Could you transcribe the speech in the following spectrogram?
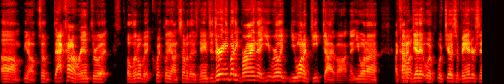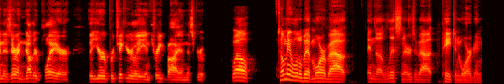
Um, you know, so that kind of ran through it a little bit quickly on some of those names. Is there anybody, Brian, that you really you want to deep dive on that you want to? I kind of did it with with Joseph Anderson. Is there another player that you're particularly intrigued by in this group? Well, tell me a little bit more about and the listeners about Peyton Morgan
